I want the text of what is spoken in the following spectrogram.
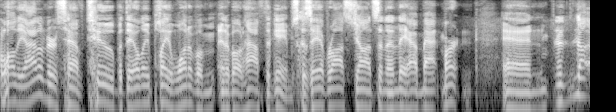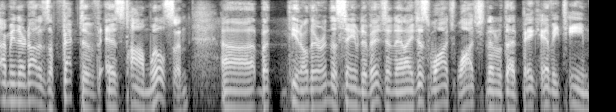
Well, the Islanders have two, but they only play one of them in about half the games because they have Ross Johnston and they have Matt Martin. And not, I mean, they're not as effective as Tom Wilson, uh, but you know they're in the same division. And I just watched Washington with that big, heavy team,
